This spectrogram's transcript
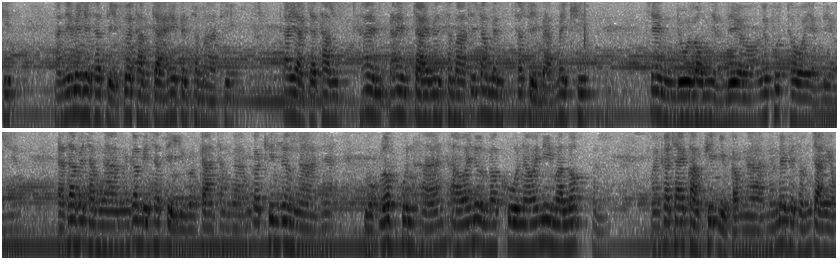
คิด อันนี้ไม่ใช่สติเพื่อทำใจให้เป็นสมาธิ ถ้าอยากจะทำให้ให้ใจเป็นสมาธิต้องเป็นสติแบบไม่คิด เช่นดูลมอย่างเดียว หรือพุทโธอย่างเดียวเนี่ยแต่ถ้าไปทำงานมันก็มีสติอยู่กับการทำงานก็คิดเรื่องงานนี่ยบวกลบคูณหาร เอาไว้นู่นมาคูณเอาไว้นี่มาลบ มันก็ใช้ความคิดอยู่กับงาน มันไม่ไปสนใจกับ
